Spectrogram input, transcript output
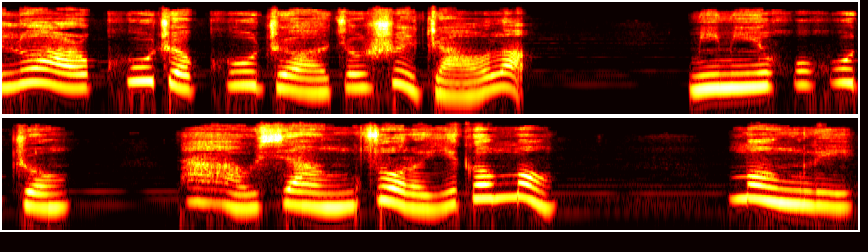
洛尔哭着哭着就睡着了，迷迷糊糊中，他好像做了一个梦，梦里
